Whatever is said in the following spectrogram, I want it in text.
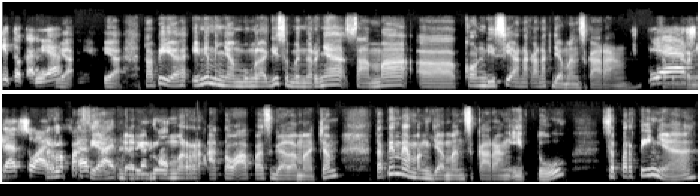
gitu kan ya Iya. Ya, tapi ya ini menyambung lagi sebenarnya sama eh, kondisi anak-anak zaman sekarang. yes sebenarnya. that's right Terlepas that's ya right, dari that's right. rumor atau apa segala macam, tapi memang zaman sekarang itu sepertinya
